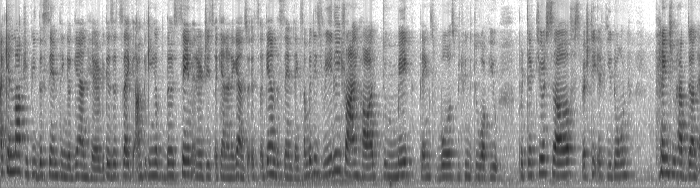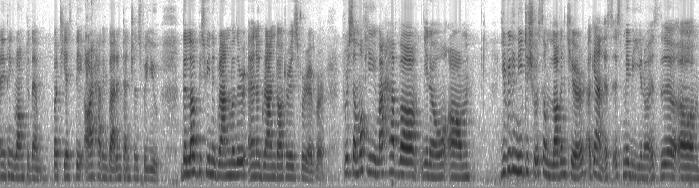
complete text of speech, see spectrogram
I cannot repeat the same thing again here because it's like I'm picking up the same energies again and again. So it's again the same thing. Somebody's really trying hard to make things worse between the two of you. Protect yourself, especially if you don't think you have done anything wrong to them. But yes, they are having bad intentions for you. The love between a grandmother and a granddaughter is forever. For some of you, you might have, uh, you know, um, you really need to show some love and care. Again it's, it's maybe you know it's the um,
